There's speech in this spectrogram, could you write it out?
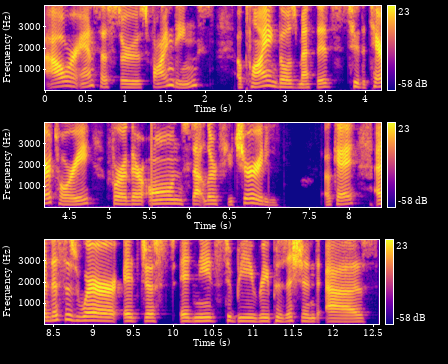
our ancestors' findings, applying those methods to the territory for their own settler futurity okay and this is where it just it needs to be repositioned as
